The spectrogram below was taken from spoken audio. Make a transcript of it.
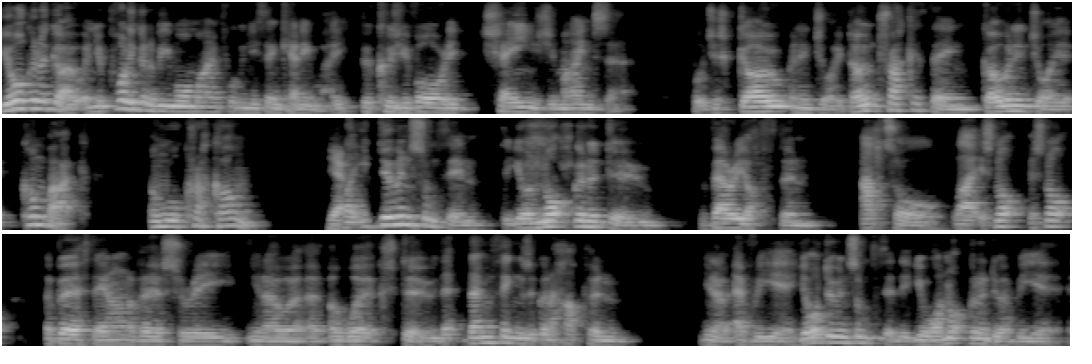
You're going to go and you're probably going to be more mindful than you think anyway, because you've already changed your mindset. But just go and enjoy it. Don't track a thing. Go and enjoy it. Come back and we'll crack on. Yeah. Like you're doing something that you're not going to do very often at all. Like it's not it's not a birthday, an anniversary, you know, a, a works do. That them things are going to happen, you know, every year. You're doing something that you are not going to do every year.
